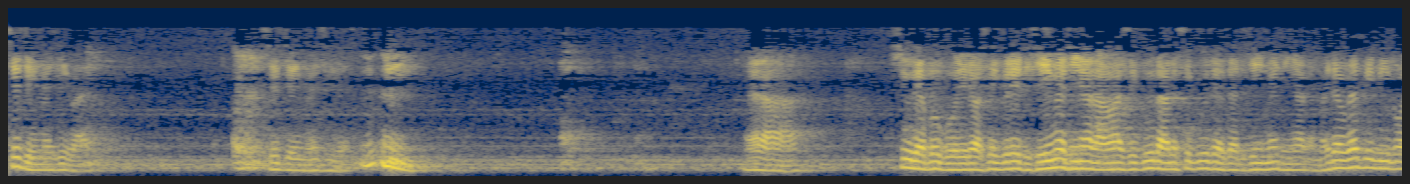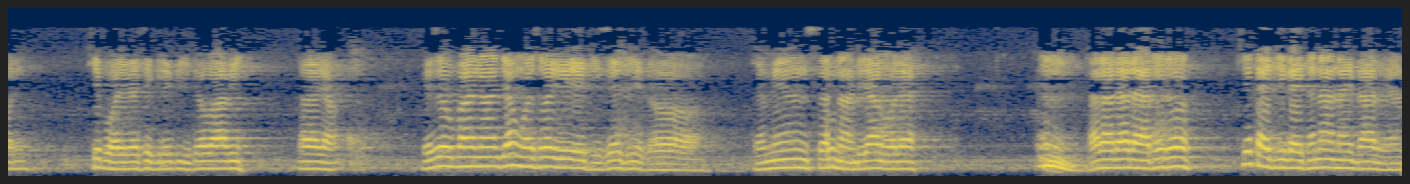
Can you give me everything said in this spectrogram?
10ကြိမ်ပဲရှိပါတယ်10ကြိမ်ပဲရှိတယ်အဲဒါ ရှုတဲ့ပုဂ္ဂိုလ်တွေတော့စိတ်ကလေးတစ်ချိန်ပဲထင်ရတာပါစိတ်ကူးတာလည်းစိတ်ကူးတဲ့ဆိုတစ်ချိန်ပဲထင်ရတယ်မတော့ပဲသိပြီးပေါ်တယ်ဖြစ်ပေါ်ရဲ့စိတ်ကလေးပြီးတော့ပါပြီအဲဒါကြောင့်ဒီစုပါဏအကြောင်းမဆွဲရရဖြစ်စေဖြစ်တော့ဓမင်းသုဏတရားကိုလည်းသာရတာတာထို့ထို့ဖြစ်ကြိုက်ဖြစ်ကြိုက်ခဏ၌သာလျှင်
